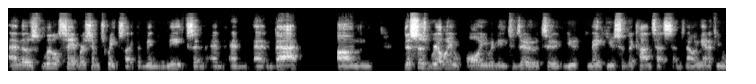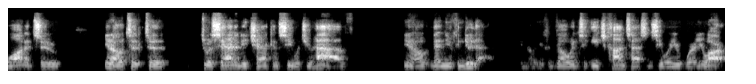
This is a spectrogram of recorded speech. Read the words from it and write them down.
and those little SaberSim tweaks like the min uniques and and and and that, um, this is really all you would need to do to make use of the contest sims. Now, again, if you wanted to, you know, to to do a sanity check and see what you have, you know, then you can do that. You know, you could go into each contest and see where you where you are.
